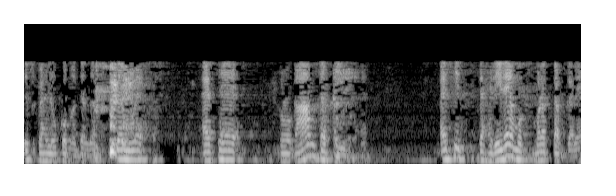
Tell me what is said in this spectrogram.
اس پہلو کو مد نظر رکھتے ہوئے ایسے پروگرام ترتیب کریں، ایسی تحریریں مرتب کریں،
